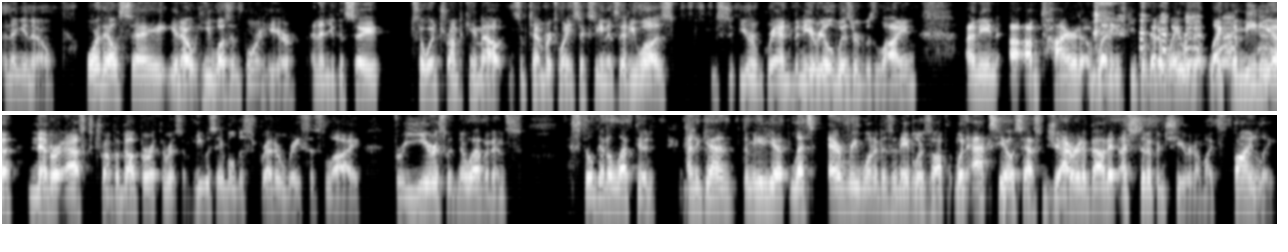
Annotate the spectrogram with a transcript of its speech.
And then you know. Or they'll say you know he wasn't born here. And then you can say so when trump came out in september 2016 and said he was your grand venereal wizard was lying I mean, I'm tired of letting these people get away with it. Like the media never asked Trump about birtherism. He was able to spread a racist lie for years with no evidence, still get elected. And again, the media lets every one of his enablers off. When Axios asked Jared about it, I stood up and cheered. I'm like, finally,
